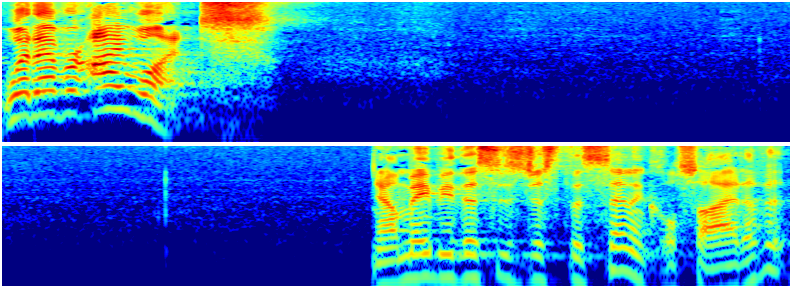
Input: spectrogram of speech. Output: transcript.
whatever I want. Now, maybe this is just the cynical side of it.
